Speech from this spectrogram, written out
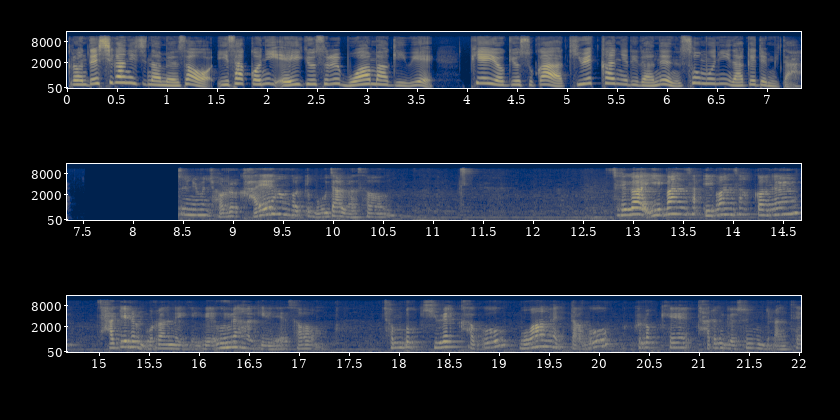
그런데 시간이 지나면서 이 사건이 A 교수를 모함하기 위해 피해 여교수가 기획한 일이라는 소문이 나게 됩니다. 교수님은 저를 가해한 것도 모자라서 제가 이번, 사, 이번 사건을 자기를 몰아내기 위해 음해하기 위해서 전부 기획하고 모함했다고 그렇게 다른 교수님들한테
